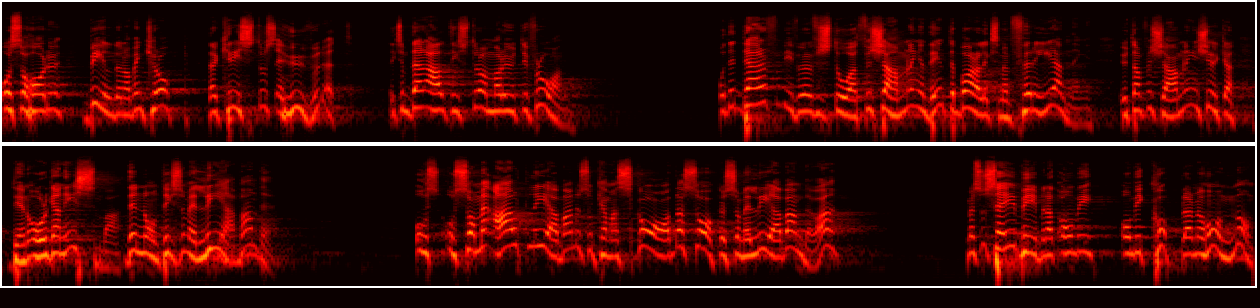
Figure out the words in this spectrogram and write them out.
Och så har du bilden av en kropp där Kristus är huvudet. Liksom där allting strömmar utifrån. Och det är därför vi behöver förstå att församlingen, det är inte bara liksom en förening. Utan församlingen, kyrkan, det är en organism. Va? Det är någonting som är levande. Och, och som med allt levande så kan man skada saker som är levande. va? Men så säger Bibeln att om vi, om vi kopplar med honom,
